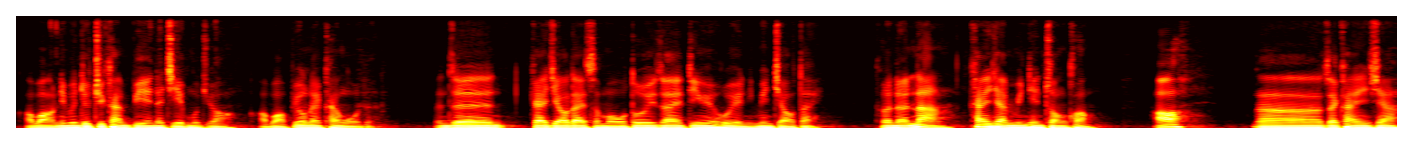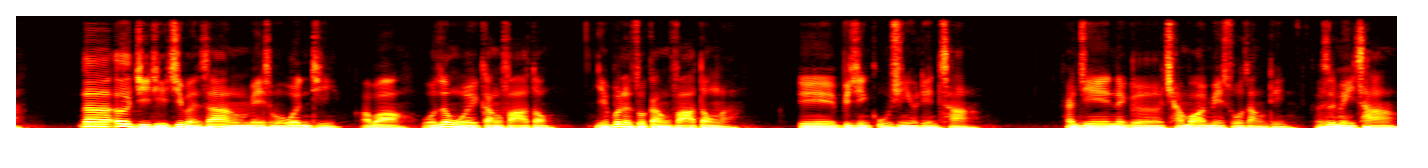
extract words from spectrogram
好不好？你们就去看别人的节目就好，好不好？不用来看我的，反正该交代什么我都会在订阅会员里面交代。可能呐，看一下明天状况。好，那再看一下，那二级体基本上没什么问题，好不好？我认为刚发动，也不能说刚发动了，因为毕竟股性有点差。看今天那个强暴也没锁涨停，可是没差，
